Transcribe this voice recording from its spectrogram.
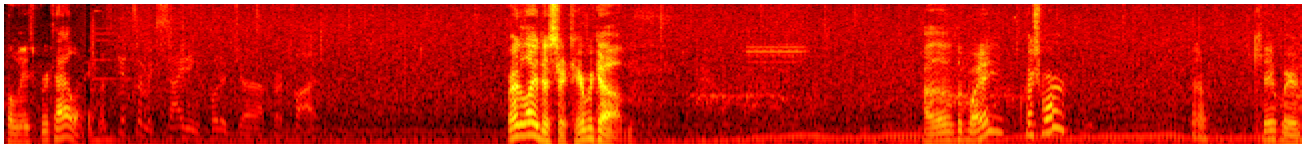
Police brutality. Let's get some exciting footage uh, for fun. Red light district. Here we come. Other way? Question mark? Okay, weird.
